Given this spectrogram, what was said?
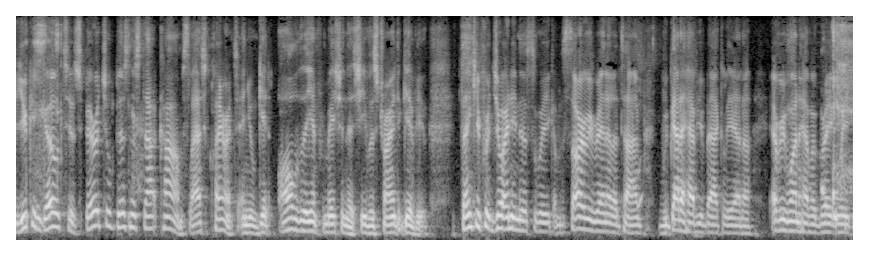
You can go to spiritualbusiness.com slash clarence and you'll get all of the information that she was trying to give you Thank you for joining this week. I'm sorry we ran out of time. We've got to have you back, Liana. Everyone, have a great week.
